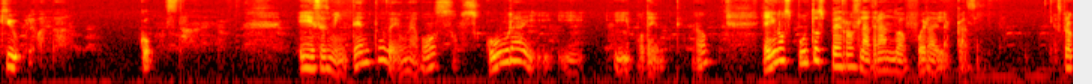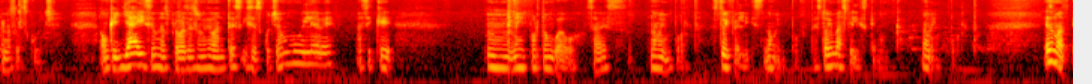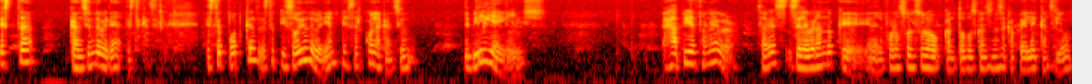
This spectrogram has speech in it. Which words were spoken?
¿Qué banda? ¿Cómo están? Y ese es mi intento de una voz oscura y, y, potente, ¿no? Y hay unos putos perros ladrando afuera de la casa. Espero que no se escuche. Aunque ya hice unas pruebas de sonido antes y se escucha muy leve. Así que mm, me importa un huevo, ¿sabes? No me importa. Estoy feliz, no me importa. Estoy más feliz que nunca. No me importa. Es más, esta canción debería, esta canción, este podcast, este episodio debería empezar con la canción de Billie Eilish, Happier Than Ever, ¿sabes? Celebrando que en el Foro Sol solo cantó dos canciones a capela y canceló.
